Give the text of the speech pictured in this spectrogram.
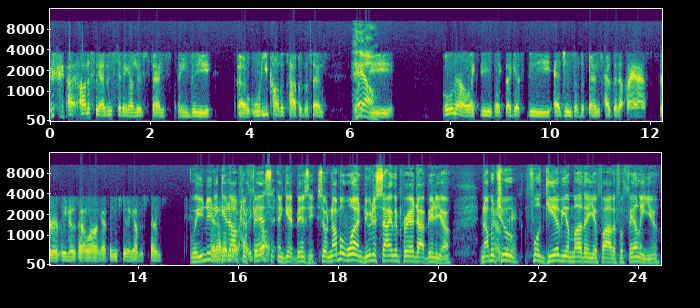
I, honestly, I've been sitting on this fence, and the uh, what do you call the top of the fence? Like Hell. the, well, no, like the like I guess the edges of the fence have been up my ass for who knows how long. I've been sitting on this fence. Well, you need to get off the fence off. and get busy. So, number one, do the silent prayer dot video. Number two, forgive your mother and your father for failing you.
